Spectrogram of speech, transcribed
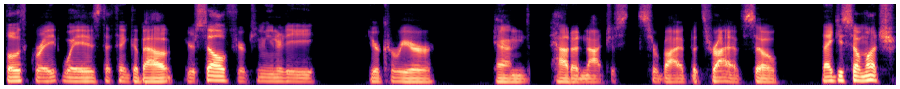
Both great ways to think about yourself, your community, your career, and how to not just survive, but thrive. So thank you so much.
